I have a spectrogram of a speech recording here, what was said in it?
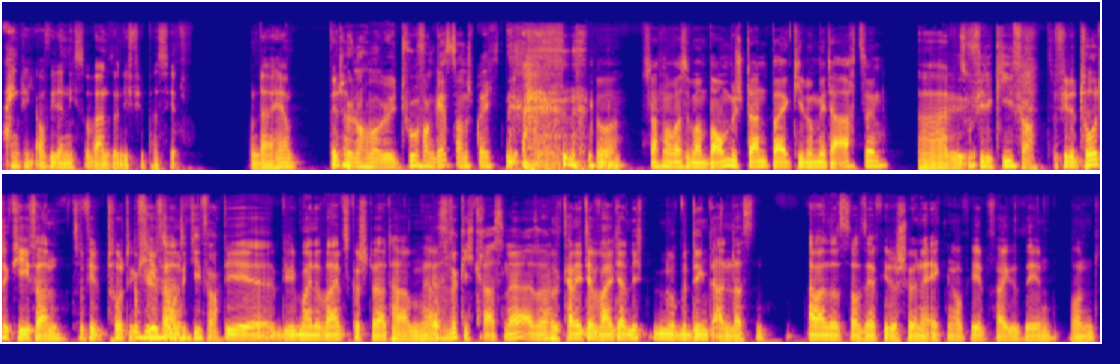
eigentlich auch wieder nicht so wahnsinnig viel passiert. Von daher, bitte. können noch mal über die Tour von gestern sprechen. So, sag mal was über den Baumbestand bei Kilometer 18. Ah, Zu viele Kiefer. zu viele tote Kiefern. Zu viele tote Zu viele Kiefern, tote Kiefer. die, die meine Vibes gestört haben. Ja. Das ist wirklich krass, ne? Also, Das kann ich dem Wald ja nicht nur bedingt anlassen. Aber ansonsten auch sehr viele schöne Ecken auf jeden Fall gesehen. Und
